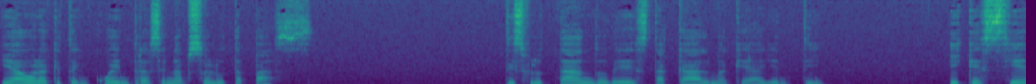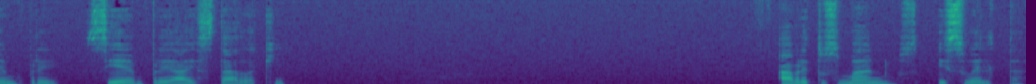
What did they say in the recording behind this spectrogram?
Y ahora que te encuentras en absoluta paz, disfrutando de esta calma que hay en ti y que siempre, siempre ha estado aquí. Abre tus manos y suelta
